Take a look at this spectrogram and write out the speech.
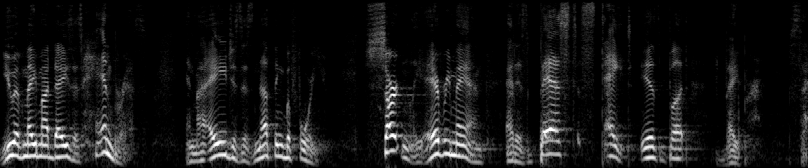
you have made my days as handbreadths, and my age is as nothing before you. Certainly, every man at his best state is but vapor. Selah.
